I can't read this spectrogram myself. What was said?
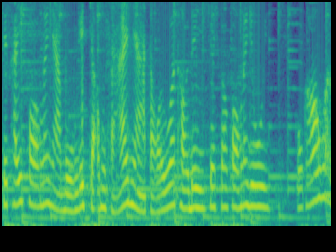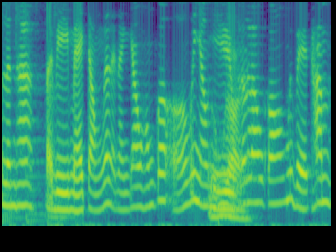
Cái thấy con nó nhà buồn với cho ông xã ở nhà tội quá thôi đi cho con nó vui cũng khó quá anh linh ha. Tại vì mẹ chồng với lại nàng dâu không có ở với nhau Đúng nhiều rồi. lâu lâu con mới về thăm.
